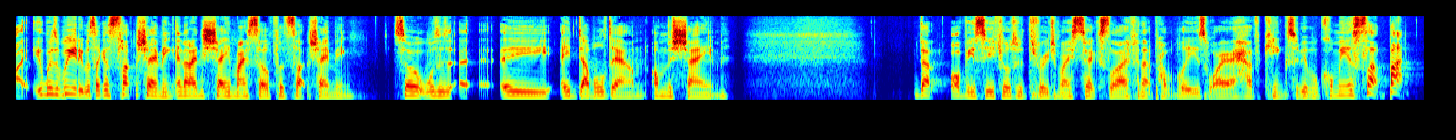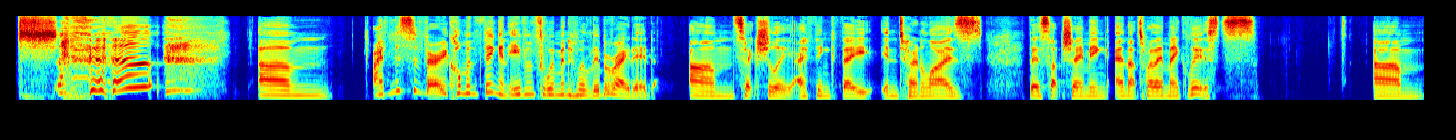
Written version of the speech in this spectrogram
I it was weird. It was like a slut shaming, and then I'd shame myself for slut shaming. So it was a, a, a double down on the shame. That obviously filtered through to my sex life, and that probably is why I have kinks. So people call me a slut. But um, I think this is a very common thing, and even for women who are liberated um, sexually, I think they internalize their slut shaming, and that's why they make lists. Um,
